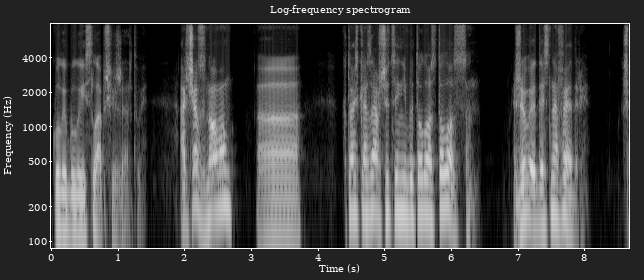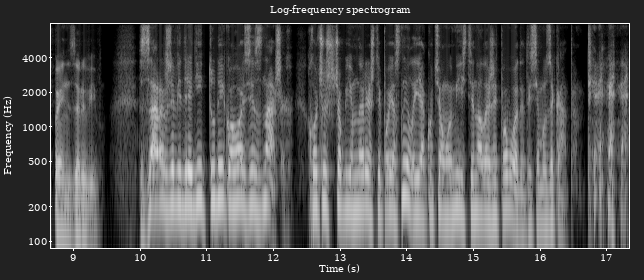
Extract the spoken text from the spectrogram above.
коли були й слабші жертви. А що з гномом? А Хтось казав, що це ніби Толос Толоссон. Живе десь на Федрі. Шпень заревів. Зараз же відрядіть туди когось із наших. Хочу, щоб їм нарешті пояснили, як у цьому місті належить поводитися музикантам. Хе-хе-хе.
